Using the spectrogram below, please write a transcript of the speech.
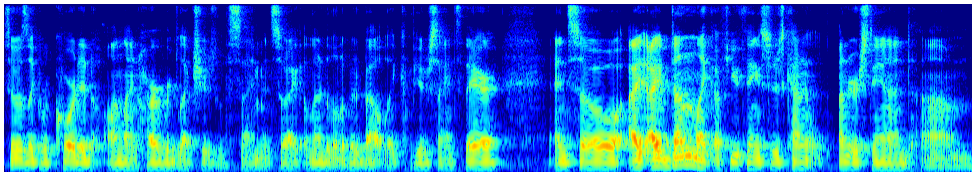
So it was like recorded online Harvard lectures with assignments. So I learned a little bit about like computer science there, and so I I've done like a few things to just kind of understand um,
